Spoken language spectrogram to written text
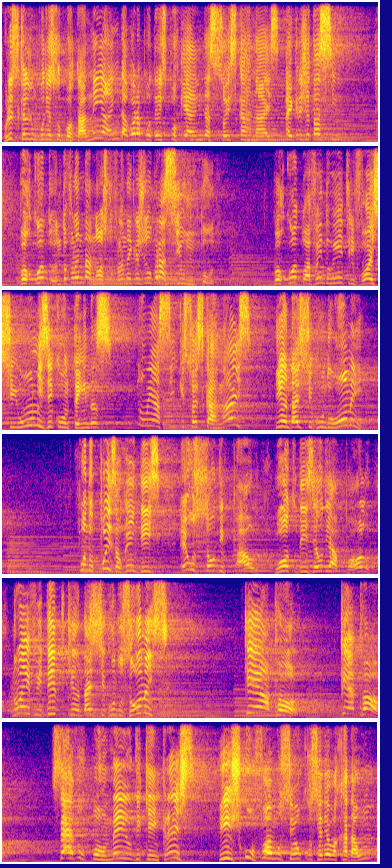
Por isso que ele não podia suportar, nem ainda agora podeis, porque ainda sois carnais. A igreja está assim. Porquanto, eu não estou falando da nossa, estou falando da igreja do Brasil no todo. Porquanto, havendo entre vós ciúmes e contendas, não é assim que sois carnais e andais segundo o homem? Quando, pois, alguém diz, eu sou de Paulo, o outro diz, eu de Apolo, não é evidente que andais segundo os homens? Quem é Apolo? Quem é Paulo? Servo por meio de quem creste? Isto conforme o Senhor concedeu a cada um?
